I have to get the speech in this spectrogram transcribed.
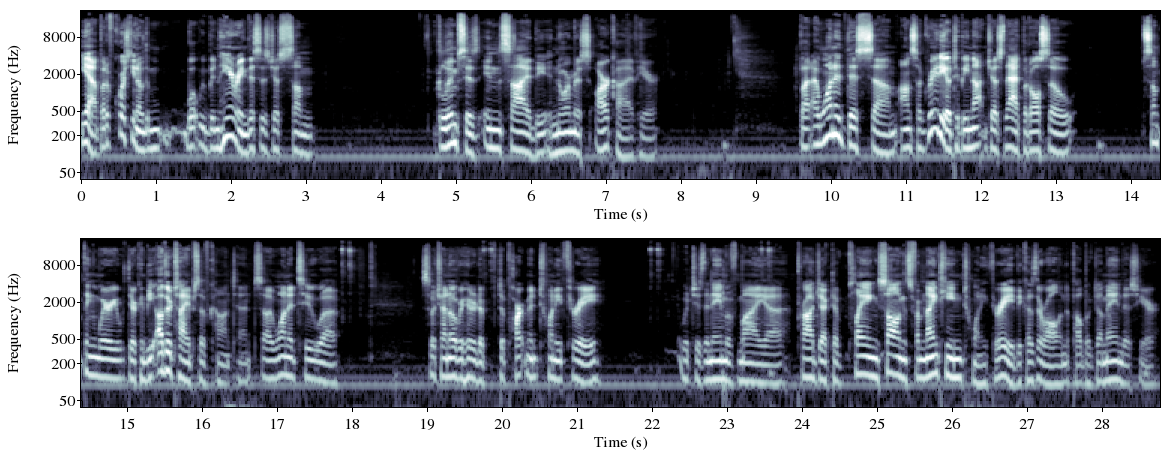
yeah, but of course, you know, the, what we've been hearing, this is just some glimpses inside the enormous archive here. But I wanted this um, OnSug Radio to be not just that, but also something where there can be other types of content. So I wanted to uh, switch on over here to Department 23 which is the name of my uh, project of playing songs from 1923 because they're all in the public domain this year.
